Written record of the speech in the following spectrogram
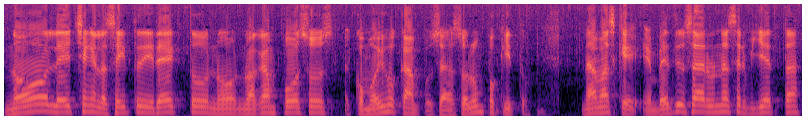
No le echen el aceite directo, no, no hagan pozos, como dijo Campos, o sea, solo un poquito. Nada más que en vez de usar una servilleta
